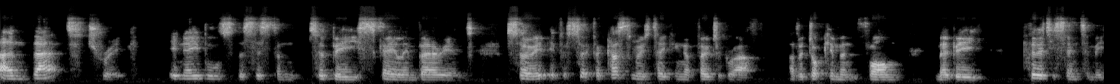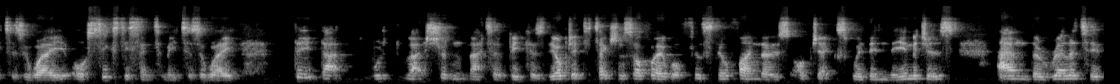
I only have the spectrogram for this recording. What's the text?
and that trick enables the system to be scale invariant. So if a, if a customer is taking a photograph of a document from maybe 30 centimeters away or 60 centimeters away, that would, that shouldn't matter because the object detection software will still find those objects within the images and the relative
